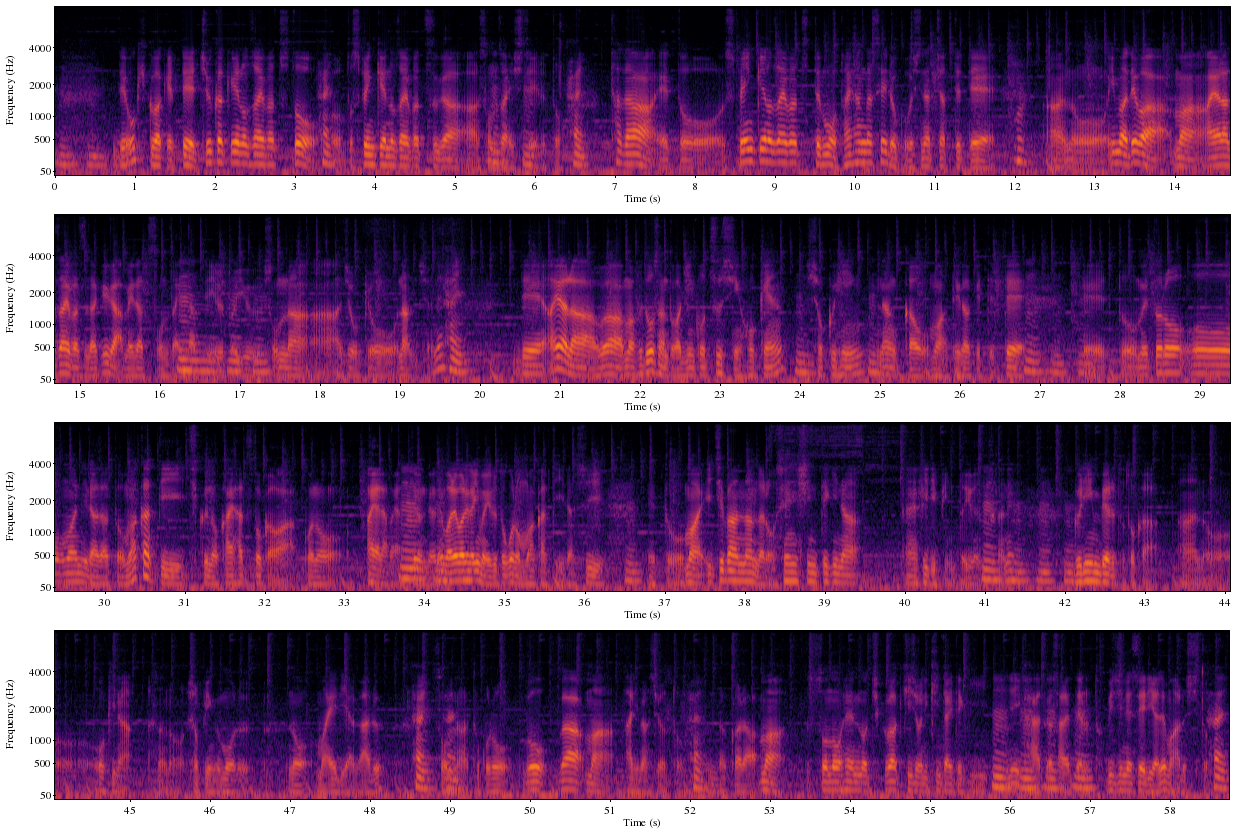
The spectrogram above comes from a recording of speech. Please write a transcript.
で大きく分けて中華系の財閥と,、はい。とスペイン系の財閥があ存在していると、うんうんはい。ただ、えっとスペイン系の財閥ってもう大半が勢力を失っちゃっててあの今では、まあ、アヤラ財閥だけが目立つ存在になっているという、うんうんうんそんなあ状況なんですよね。はいでアヤラは、まあ、不動産とか銀行通信保険、うん。食品うん。なんかを、まあ、手掛けてて、うんうんうん。えー、とメトロマニラだとマカティ地区の開発とかはこのアヤラがやってるんだよね、うん我々が今いるところもマカティだし、うん。えっとまあ、一番なんだろう先進的な、えーフィリピンというんですかね、うんうんうんグリーンベルトとかあの大きなそのショッピングモールの、まあ、エリアがあるはいそんなはいところをが、まあ、ありますよと、はい。だからまあその辺の地区は非常に近代的に開発がされていると、ビジネスエリアでもあるしと、はい。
